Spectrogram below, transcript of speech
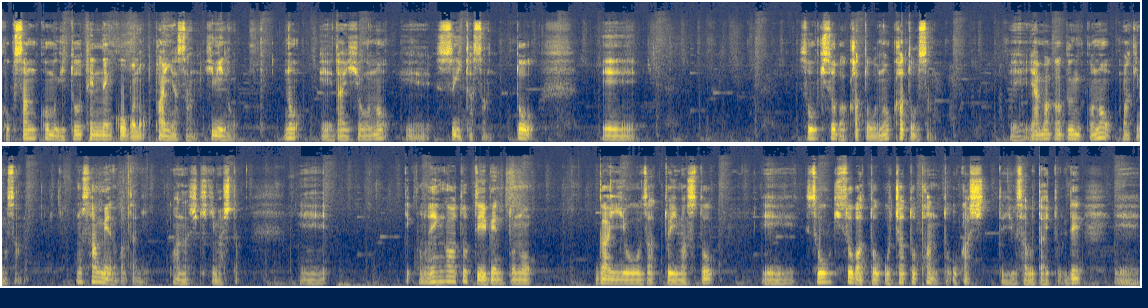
国産小麦と天然酵母のパン屋さん日々野の、えー代表の、えー杉田さんと、えー、早期そば加藤の加藤さん、えー山賀文庫の牧野さん。の3名の方にお話聞きました。えーでこの縁側とっていうイベントの概要をざっと言いますと、えー、早期そばとお茶とパンとお菓子っていうサブタイトルで、えー、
